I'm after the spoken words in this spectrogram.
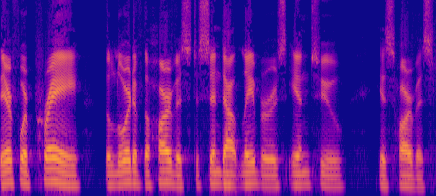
Therefore, pray the Lord of the harvest to send out laborers into his harvest.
